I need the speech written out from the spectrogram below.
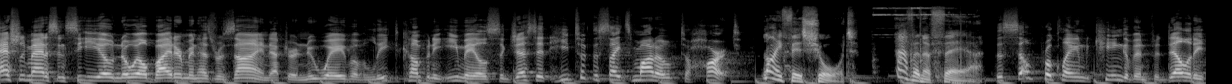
Ashley Madison CEO Noel Biderman has resigned after a new wave of leaked company emails suggested he took the site's motto to heart. Life is short. Have an affair. The self proclaimed king of infidelity,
